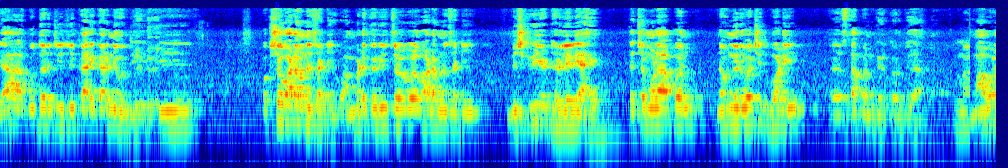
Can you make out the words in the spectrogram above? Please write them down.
या अगोदरची जी कार्यकारिणी होती ती पक्ष वाढवण्यासाठी व आंबेडकरी चळवळ वाढवण्यासाठी निष्क्रिय ठरलेली आहे. त्याच्यामुळं आपण नवनिर्वाचित बॉडी स्थापन करतोय आता. मावळ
